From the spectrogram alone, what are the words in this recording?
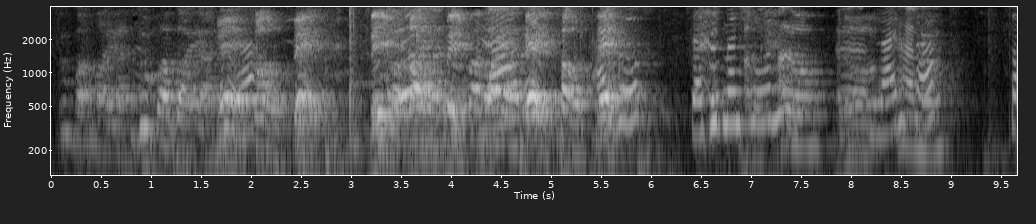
Super Bayern, Super Bayern, BVB, BVB, Super Bayern, BVB. Also, da sieht man schon Hallo, hallo. die Leidenschaft. So,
